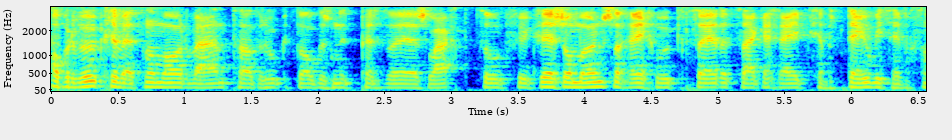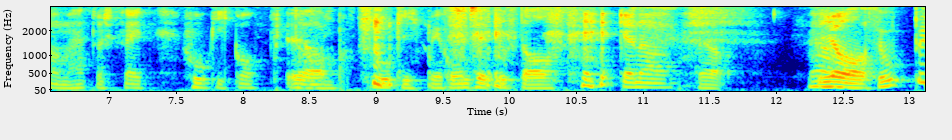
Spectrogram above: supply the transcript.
Aber wirklich, wenn ich es nochmal erwähnt habe, der Hugentobler ist nicht per se ein schlechter Zug für. Er war schon menschlich eigentlich wirklich sehr zu sagen, aber teilweise einfach so ein Moment, du hast gesagt, Hugi Kopf. Ja, Hugi, wie kommst du jetzt auf das? genau. Ja, ja super,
